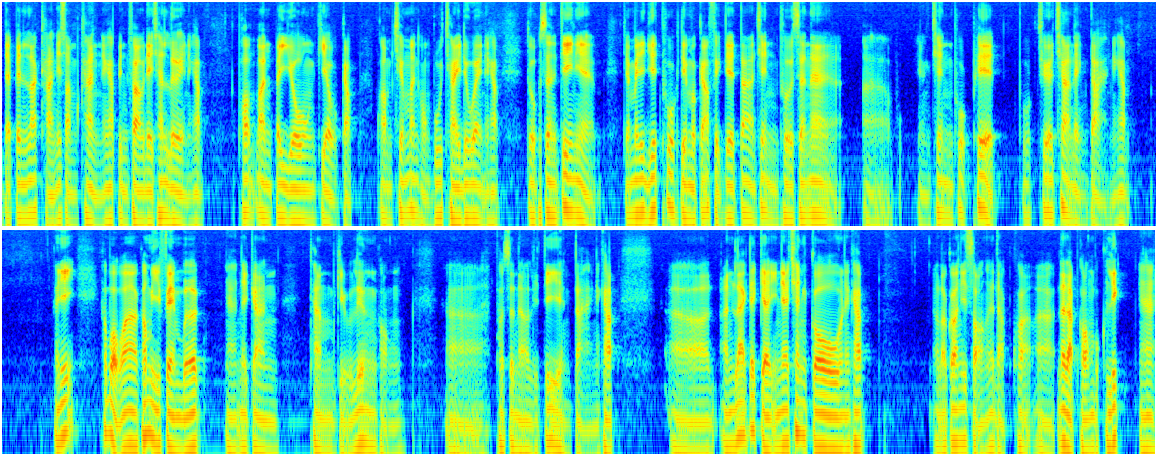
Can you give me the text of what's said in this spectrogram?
แต่เป็นรากฐานที่สำคัญนะครับ เป็น foundation เลยนะครับ เพราะมันไปโยงเกี่ยวกับ ความเชื่อมั่นของผู้ใช้ด้วยนะครับ ตัว personality เนี่ยจะไม่ได้ยึดพวก demographic data เช่น persona ออย่างเช่นพวกเพศ พวกเชื้อชาติต่างๆนะครับ อันนี้เขาบอกว่าเขามี framework นะในการทำเกี่ยวเรื่องของ personality ต่างๆนะครับอันแรกได้แก่ inaction goal นะครับ แล้วก็ที่2ระดับระดับของบุคลิกนะฮะ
